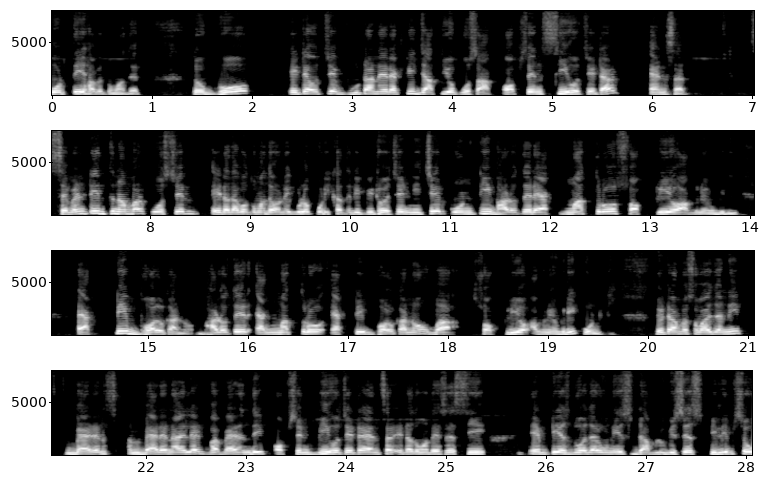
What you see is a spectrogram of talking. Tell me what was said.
পড়তেই হবে তোমাদের। তো ঘো এটা হচ্ছে ভুটানের একটি জাতীয় পোশাক অপশন সি হচ্ছে এটার অ্যান্সার সেভেন্টিন্থ নাম্বার কোশ্চেন এটা দেখো তোমাদের অনেকগুলো পরীক্ষাতে রিপিট হয়েছে, নিচের কোনটি ভারতের একমাত্র সক্রিয় আগ্নেয়গিরি? অ্যাক্টিভ ভলকানো ভারতের একমাত্র অ্যাক্টিভ ভলকানো বা সক্রিয় আগ্নেয়গিরি কোনটি? তো এটা আমরা সবাই জানি ব্যারেন ব্যারেন আইল্যান্ড বা ব্যারেন দ্বীপ অপশন বি হচ্ছে এটা অ্যান্সার এটা তোমাদের এসএসসি এমটিএস দু হাজার উনিশ ডাব্লিউ বিসিএস ফিলিপসেও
